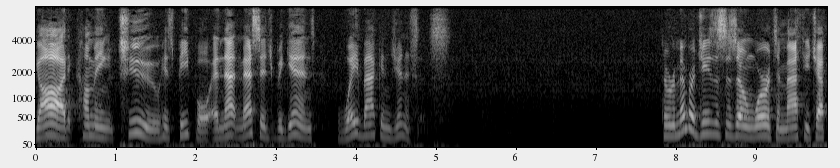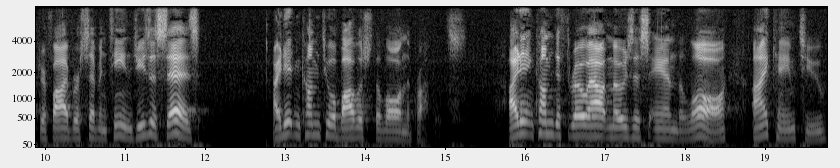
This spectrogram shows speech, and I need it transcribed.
God coming to his people, and that message begins way back in Genesis. So remember Jesus' own words in Matthew chapter 5, verse 17. Jesus says, I didn't come to abolish the law and the prophets. I didn't come to throw out Moses and the law. I came to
